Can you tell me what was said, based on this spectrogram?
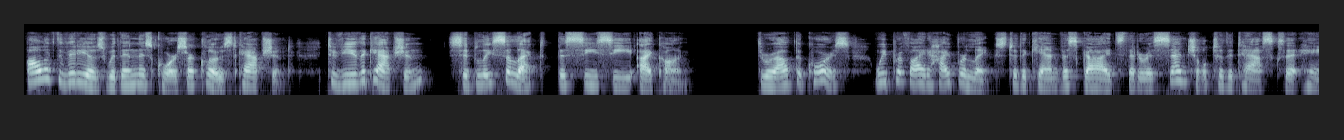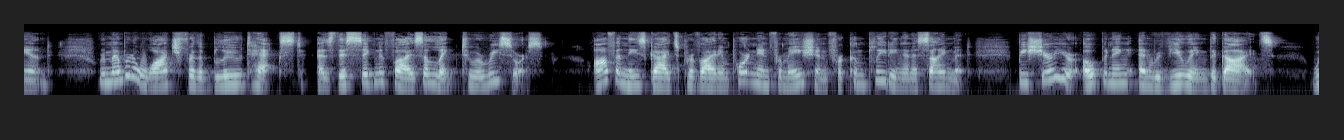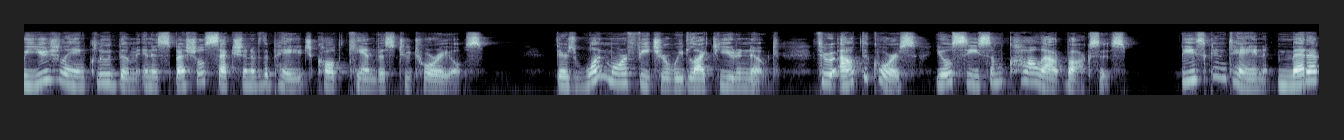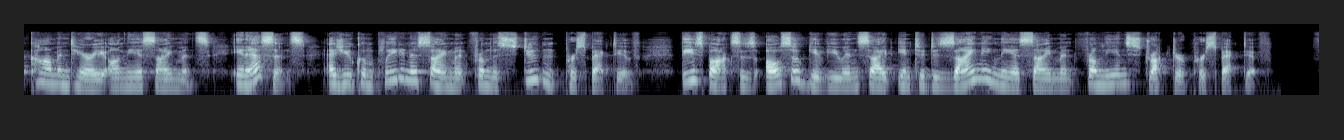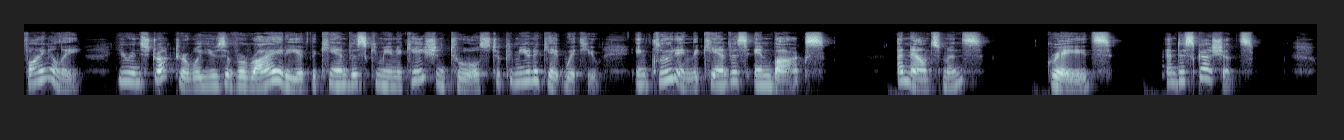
All of the videos within this course are closed captioned. To view the caption, simply select the CC icon. Throughout the course, we provide hyperlinks to the Canvas guides that are essential to the tasks at hand. Remember to watch for the blue text, as this signifies a link to a resource. Often these guides provide important information for completing an assignment. Be sure you're opening and reviewing the guides. We usually include them in a special section of the page called Canvas Tutorials. There's one more feature we'd like you to note. Throughout the course, you'll see some call-out boxes. These contain meta-commentary on the assignments. In essence, as you complete an assignment from the student perspective, these boxes also give you insight into designing the assignment from the instructor perspective. Finally, your instructor will use a variety of the Canvas communication tools to communicate with you, including the Canvas inbox, announcements, grades, and discussions.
